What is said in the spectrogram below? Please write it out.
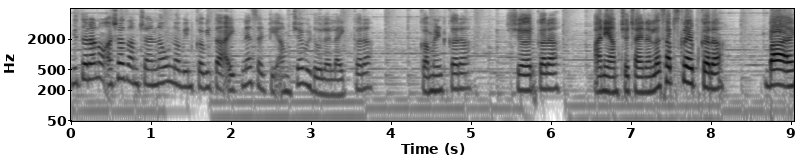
मित्रांनो अशाच आमच्या नवनवीन कविता ऐकण्यासाठी आमच्या व्हिडिओला लाईक करा कमेंट करा शेअर करा आणि आमच्या चॅनलला सबस्क्राईब करा. बाय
